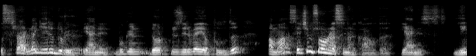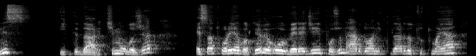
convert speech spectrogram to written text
ısrarla geri duruyor. Yani bugün dörtlü zirve yapıldı ama seçim sonrasına kaldı. Yani yeni iktidar kim olacak? Esad oraya bakıyor ve o vereceği pozun Erdoğan iktidarda tutmaya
